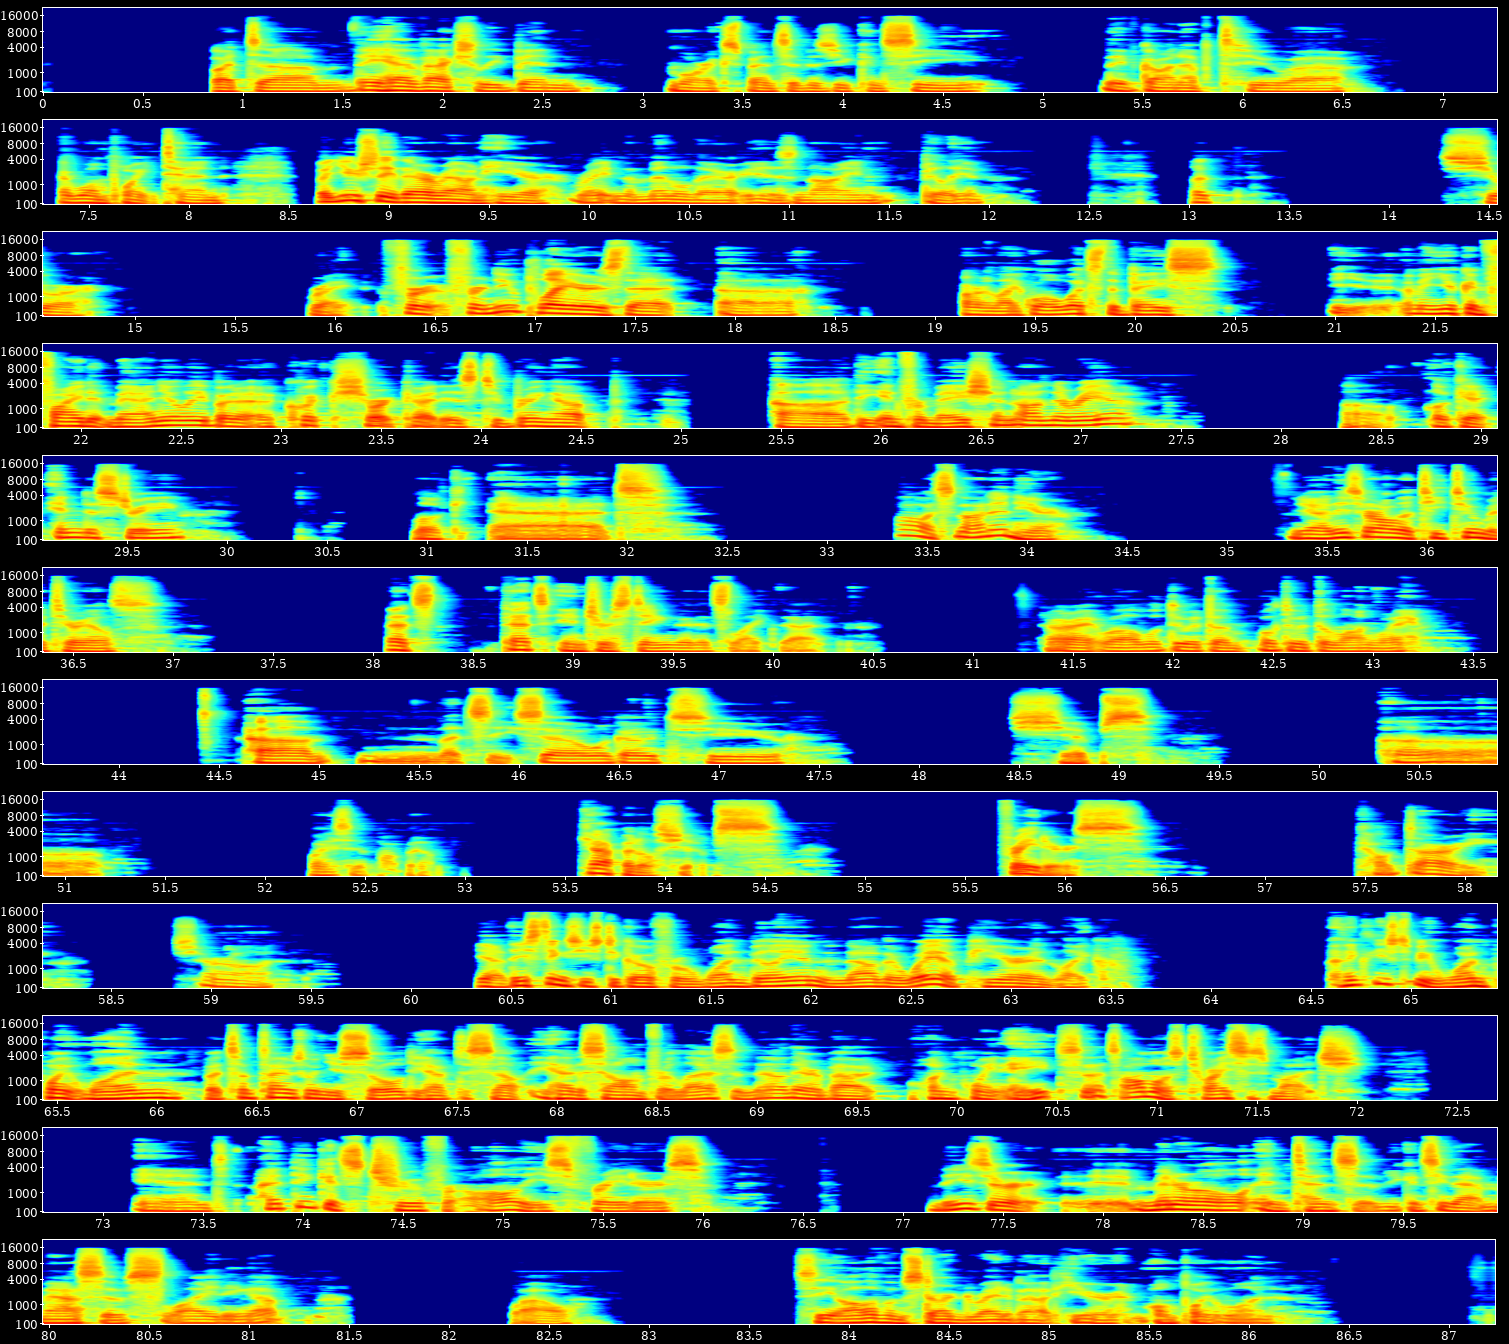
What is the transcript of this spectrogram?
but um, they have actually been more expensive, as you can see. They've gone up to uh, at 1.10, but usually they're around here. Right in the middle there is 9 billion. Let, sure. Right. For for new players that uh, are like, well, what's the base? I mean, you can find it manually, but a quick shortcut is to bring up uh, the information on the Rhea. Uh, look at industry look at, oh, it's not in here. Yeah, these are all the T2 materials. That's that's interesting that it's like that. All right, well, we'll do it the we'll do it the long way. Um, let's see. So we'll go to ships. Uh, why is it popping up? Capital ships, freighters, Caldari, Charon. Yeah, these things used to go for 1 billion and now they're way up here and like I think they used to be 1.1, but sometimes when you sold you have to sell you had to sell them for less and now they're about 1.8, so that's almost twice as much. And I think it's true for all these freighters. These are eh, mineral intensive. You can see that massive sliding up. Wow. See, all of them started right about here at 1.1.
